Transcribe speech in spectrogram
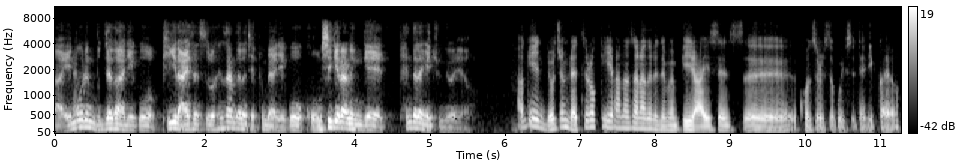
그러니까 문제가 아니고 비라이센스로 생산되는 제품이 아니고 공식이라는 게 팬들에겐 중요해요. 하긴 요즘 레트로 게임 하는 사람들은 되면 비라이센스 콘솔 쓰고 있을 테니까요.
